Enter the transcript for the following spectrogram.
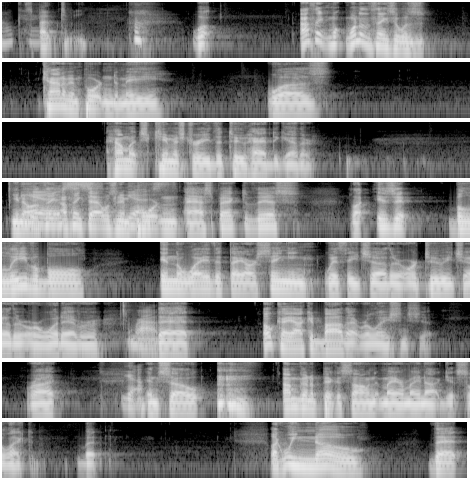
okay spoke to me. Well, I think w- one of the things that was kind of important to me was how much chemistry the two had together. You know, I think I think that was an Yes. important aspect of this. Like, is it believable in the way that they are singing with each other or to each other or whatever? Right. That okay, I could buy that relationship, right? Yeah. And so I'm going to pick a song that may or may not get selected. But like we know that,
